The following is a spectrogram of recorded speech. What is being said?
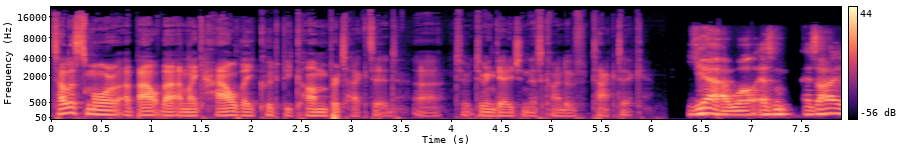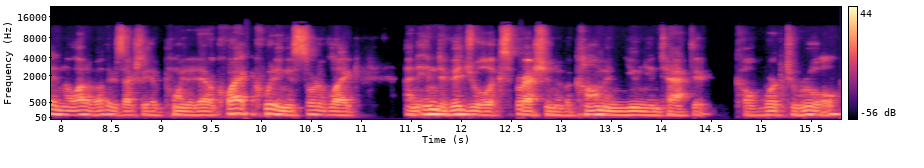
Tell us more about that and like how they could become protected uh, to, to engage in this kind of tactic. Yeah, well, as as I and a lot of others actually have pointed out, quiet quitting is sort of like an individual expression of a common union tactic called work to rule,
